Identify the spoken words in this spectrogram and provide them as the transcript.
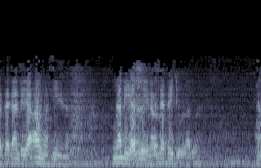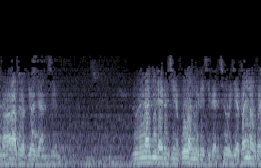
အသက်တန်းတရားအောက်မှာရှိနေတာနတ်တရားရှိရင်တော့အသက်သိတူတာသူကဓမ္မကဆိုတော့ပြောကြမှရှိတယ်လူတွေကကြည့်လိုက်လို့ရှိရင်ကိုယ်ကောင်လေးတွေရှိတယ်တချို့ရေပိုင်းလောက်ပဲ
